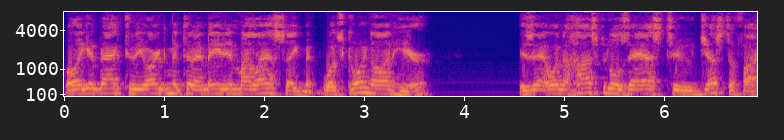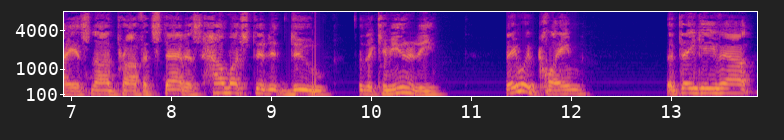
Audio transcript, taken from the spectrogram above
Well, I get back to the argument that I made in my last segment. What's going on here is that when the hospital is asked to justify its nonprofit status, how much did it do for the community? They would claim that they gave out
